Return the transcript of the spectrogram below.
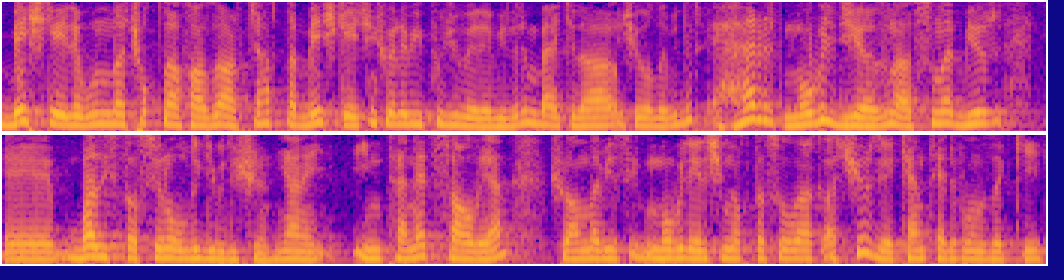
5G ile bunun da çok daha fazla artacak. Hatta 5G için şöyle bir ipucu verebilirim. Belki daha şey olabilir. Her mobil cihazın aslında bir e, baz istasyonu olduğu gibi düşünün. Yani internet sağlayan şu anda biz mobil erişim noktası olarak açıyoruz ya kendi telefonumuzdaki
